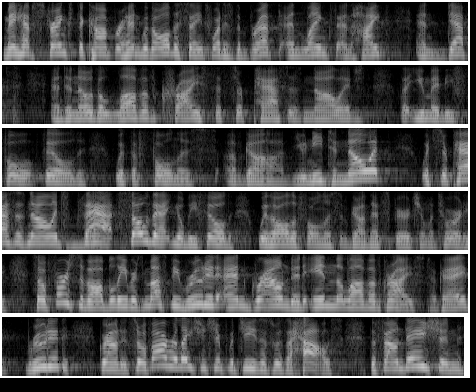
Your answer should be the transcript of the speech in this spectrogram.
may have strength to comprehend with all the saints what is the breadth and length and height and depth, and to know the love of Christ that surpasses knowledge that you may be full, filled with the fullness of God. You need to know it, which surpasses knowledge, that so that you'll be filled with all the fullness of God. That's spiritual maturity. So, first of all, believers must be rooted and grounded in the love of Christ, okay? Rooted, grounded. So, if our relationship with Jesus was a house, the foundation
